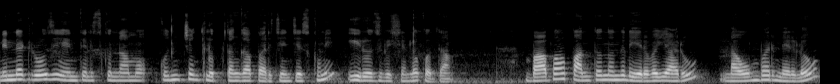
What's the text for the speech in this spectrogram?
నిన్నటి రోజు ఏం తెలుసుకున్నామో కొంచెం క్లుప్తంగా పరిచయం చేసుకుని ఈరోజు విషయంలోకి వద్దాం. బాబా పంతొమ్మిది వందల ఇరవై ఆరు నవంబర్ నెలలో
